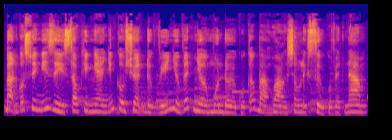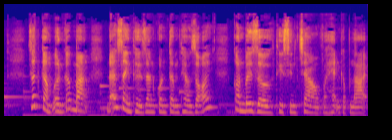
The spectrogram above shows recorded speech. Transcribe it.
Bạn có suy nghĩ gì sau khi nghe những câu chuyện được ví như vết nhơ muôn đời của các bà hoàng trong lịch sử của Việt Nam? Rất cảm ơn các bạn đã dành thời gian quan tâm theo dõi. Còn bây giờ thì xin chào và hẹn gặp lại.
